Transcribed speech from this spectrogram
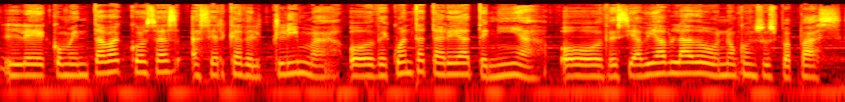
le comentaba cosas acerca del clima o de cuánta tarea tenía o de si había hablado o no con sus papás.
